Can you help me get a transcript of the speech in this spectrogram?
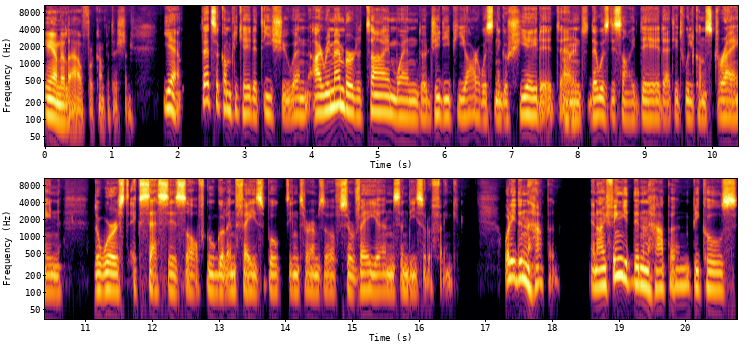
and allow for competition? Yeah, that's a complicated issue. And I remember the time when the GDPR was negotiated, and there was this idea that it will constrain the worst excesses of Google and Facebook in terms of surveillance and these sort of things. Well, it didn't happen. And I think it didn't happen because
